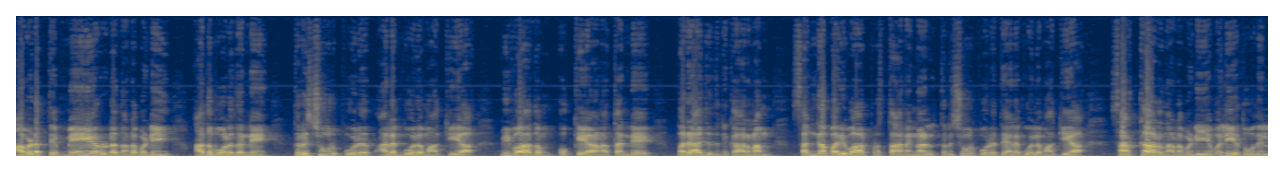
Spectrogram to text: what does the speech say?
അവിടുത്തെ മേയറുടെ നടപടി അതുപോലെ തന്നെ തൃശ്ശൂർ പൂരം അലങ്കോലമാക്കിയ വിവാദം ഒക്കെയാണ് തന്റെ പരാജയത്തിന് കാരണം. സംഘപരിവാർ പ്രസ്ഥാനങ്ങൾ തൃശ്ശൂർ പൂരത്തെ അലങ്കോലമാക്കിയ സർക്കാർ നടപടിയെ വലിയ തോതിൽ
